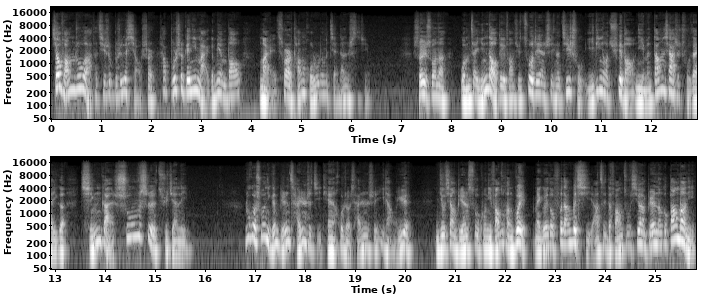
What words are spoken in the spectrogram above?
交房租啊，它其实不是一个小事儿，它不是给你买个面包、买串糖葫芦那么简单的事情。所以说呢，我们在引导对方去做这件事情的基础，一定要确保你们当下是处在一个情感舒适区间里。如果说你跟别人才认识几天，或者才认识一两个月，你就向别人诉苦，你房租很贵，每个月都负担不起啊自己的房租，希望别人能够帮帮你，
